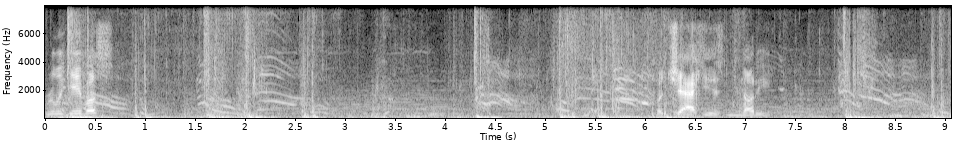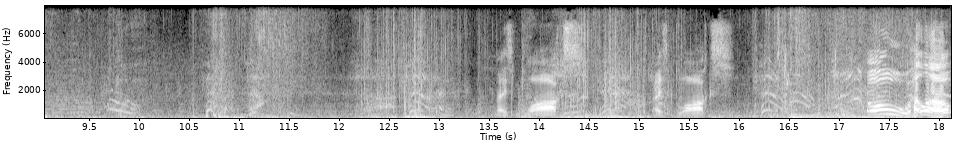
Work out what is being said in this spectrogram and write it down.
really gave us. But Jacqui is nutty. Nice blocks. Nice blocks. Oh, hello.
